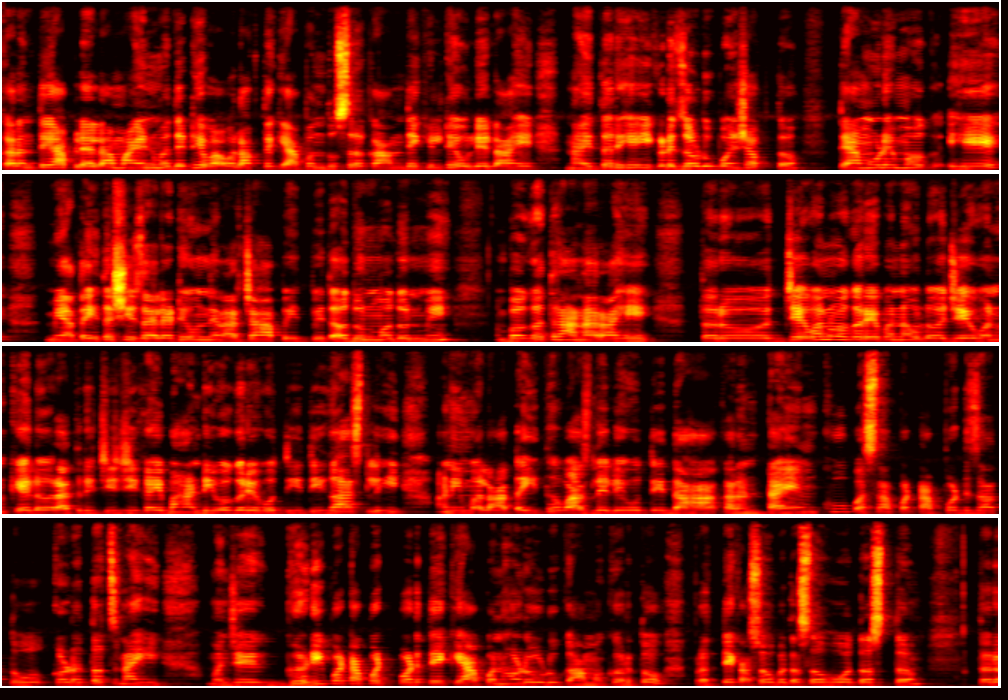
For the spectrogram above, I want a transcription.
कारण ते आपल्याला माइंडमध्ये ठेवावं लागतं की आपण दुसरं काम देखील ठेवलेलं आहे. नाहीतर हे इकडे जडू पण शकतं. त्यामुळे मग हे मी आता इथं शिजायला ठेवून देणार. चहा पीत पीत अधूनमधून मी बघत राहणार आहे. तर जेवण वगैरे बनवलं. जेवण केलं. रात्रीची जी काही भांडी वगैरे होती ती घासली आणि मला आता इथं वाजलेले होते दहा कारण टाईम खूप असा पटापट जातो. कळतच नाही. म्हणजे घडी पटापट पडते की आपण हळूहळू कामं करतो. प्रत्येकासोबत असं होत असतं. तर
